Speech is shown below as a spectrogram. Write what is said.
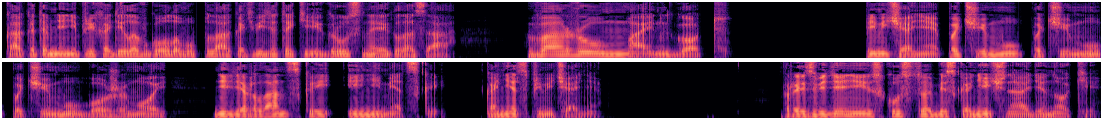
Как это мне не приходило в голову плакать, видя такие грустные глаза? Варум, майн год!» Примечание «Почему, почему, почему, Боже мой?» нидерландской и немецкой. Конец примечания. Произведения искусства бесконечно одиноки,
